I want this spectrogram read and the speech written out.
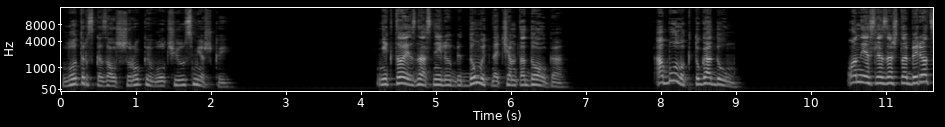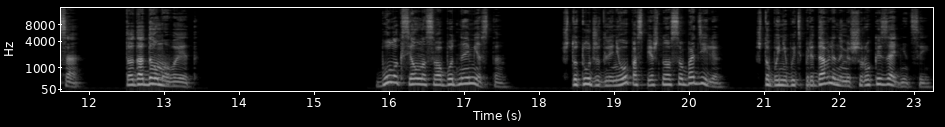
Лотер сказал с широкой волчьей усмешкой. Никто из нас не любит думать над чем-то долго. А Булок тугодум. Он, если за что берется, то додумывает. Булок сел на свободное место, что тут же для него поспешно освободили, чтобы не быть придавленными широкой задницей.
